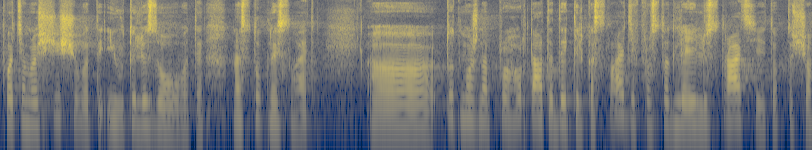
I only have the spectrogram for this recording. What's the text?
потім розчищувати і утилізовувати. Наступний слайд. Тут можна прогортати декілька слайдів просто для ілюстрації, тобто що.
